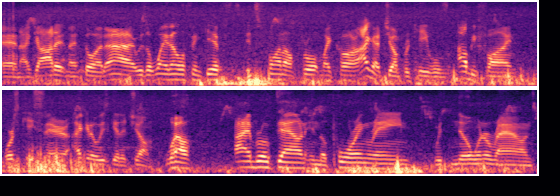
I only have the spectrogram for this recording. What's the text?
and I got it and I thought, ah, it was a white elephant gift. Fun, I'll throw up my car. I got jumper cables, I'll be fine. Worst case scenario, I could always get a jump. Well, I broke down in the pouring rain with no one around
